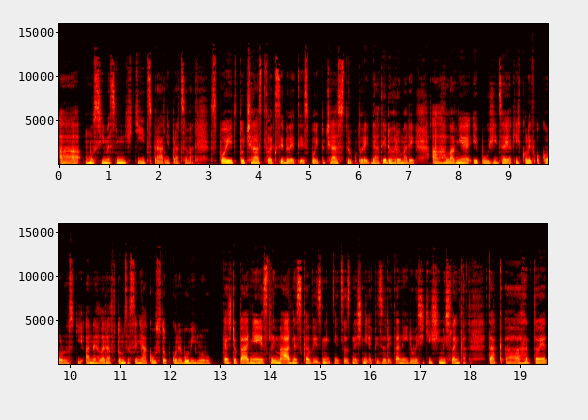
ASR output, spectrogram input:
a musíme s ní chtít správně pracovat. Spojit tu část flexibility, spojit tu část struktury, dát je dohromady a hlavně je použít za jakýchkoliv okolností a nehledat v tom zase nějak nějakou stopku nebo výmluvu. Každopádně, jestli má dneska vyznít něco z dnešní epizody, ta nejdůležitější myšlenka, tak uh, to je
